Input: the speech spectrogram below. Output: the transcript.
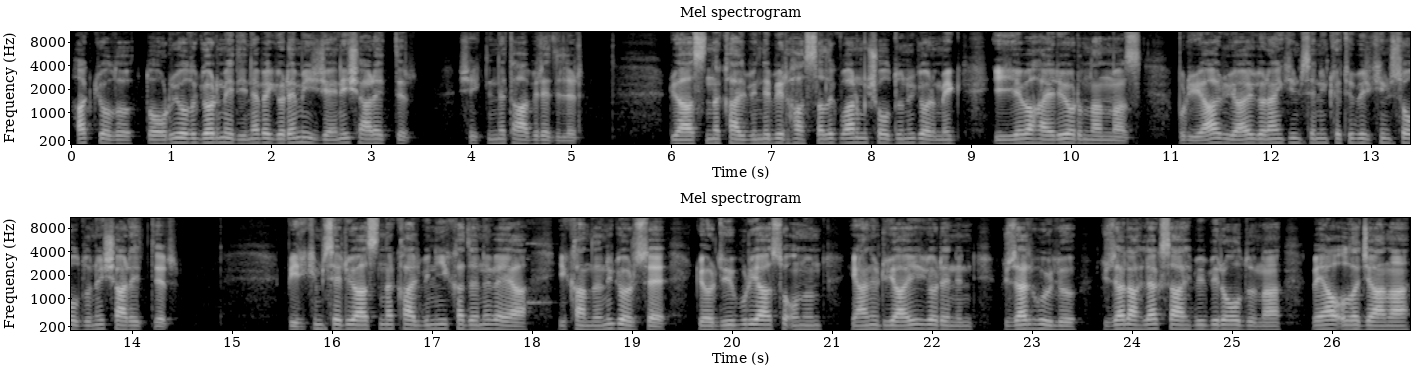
hak yolu, doğru yolu görmediğine ve göremeyeceğine işarettir şeklinde tabir edilir. Rüyasında kalbinde bir hastalık varmış olduğunu görmek iyiye ve hayra yorumlanmaz. Bu rüya rüyayı gören kimsenin kötü bir kimse olduğunu işarettir. Bir kimse rüyasında kalbini yıkadığını veya yıkandığını görse, gördüğü bu rüyası onun yani rüyayı görenin güzel huylu, güzel ahlak sahibi biri olduğuna veya olacağına,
